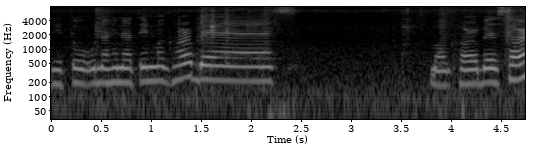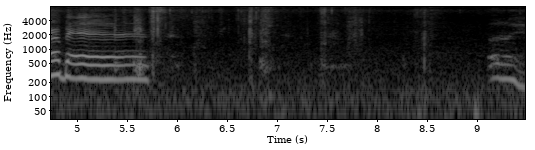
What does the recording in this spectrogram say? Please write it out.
Dito unahin natin mag-harvest. Mag-harvest, harvest. Aray.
